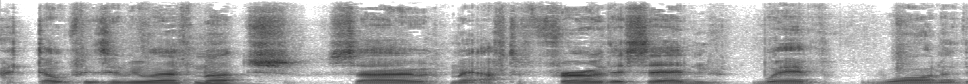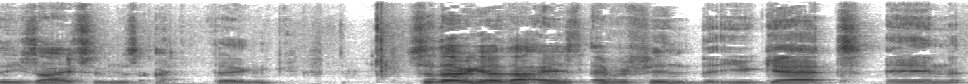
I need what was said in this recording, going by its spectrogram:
i don't think it's gonna be worth much. So might have to throw this in with one of these items i think. So there we go. That is everything that you get in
